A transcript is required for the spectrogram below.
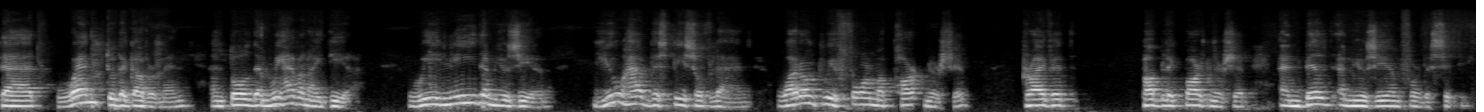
that went to the government and told them we have an idea. We need a museum. You have this piece of land. Why don't we form a partnership private public partnership and build a museum for the city?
